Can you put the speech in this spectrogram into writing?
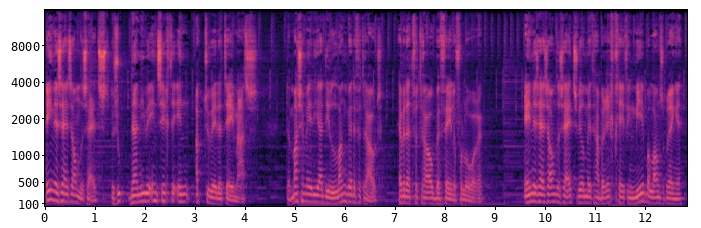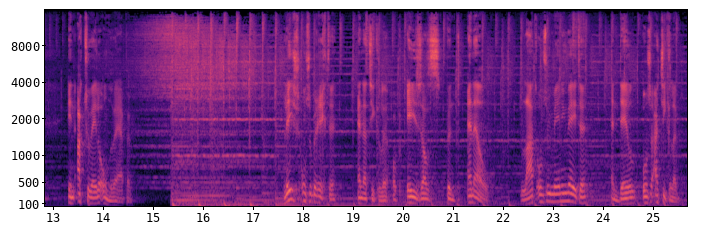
Enerzijds, anderzijds zoek naar nieuwe inzichten in actuele thema's. De massamedia die lang werden vertrouwd, hebben dat vertrouwen bij velen verloren. Enerzijds, anderzijds wil met haar berichtgeving meer balans brengen in actuele onderwerpen. Lees onze berichten en artikelen op ezas.nl. Laat ons uw mening weten en deel onze artikelen.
